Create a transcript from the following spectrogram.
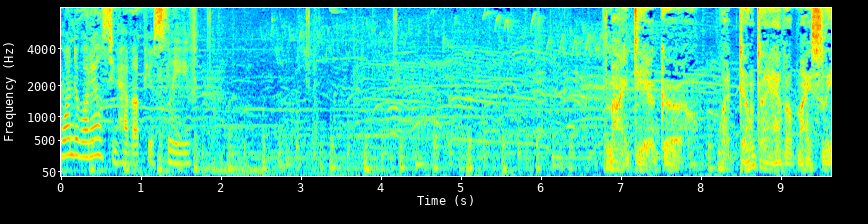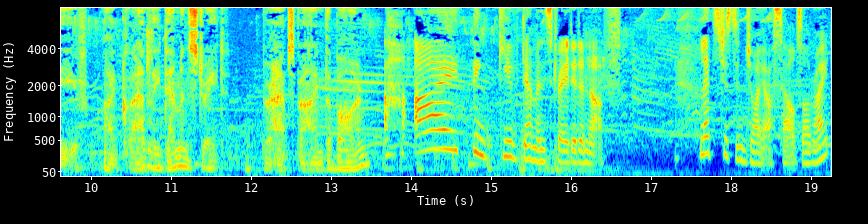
Wonder what else you have up your sleeve. My dear girl, what don't I have up my sleeve? I'd gladly demonstrate. Perhaps behind the barn? I think you've demonstrated enough. Let's just enjoy ourselves, all right?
